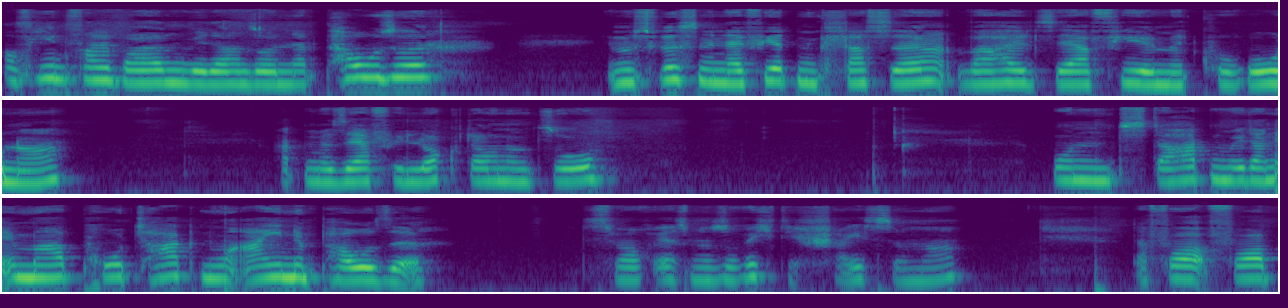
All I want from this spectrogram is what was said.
Auf jeden Fall waren wir dann so in der Pause. Ihr müsst wissen, in der vierten Klasse war halt sehr viel mit Corona. Hatten wir sehr viel Lockdown und so. Und da hatten wir dann immer pro Tag nur eine Pause. Das war auch erstmal so richtig scheiße, ne? Davor, vor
